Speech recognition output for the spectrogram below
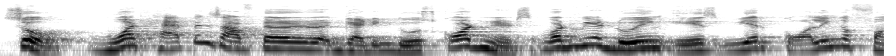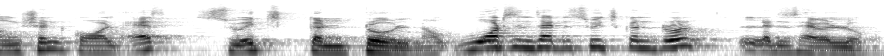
So what happens after getting those coordinates? What we are doing is we are calling a function called as switch control. Now what's inside the switch control? Let us have a look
